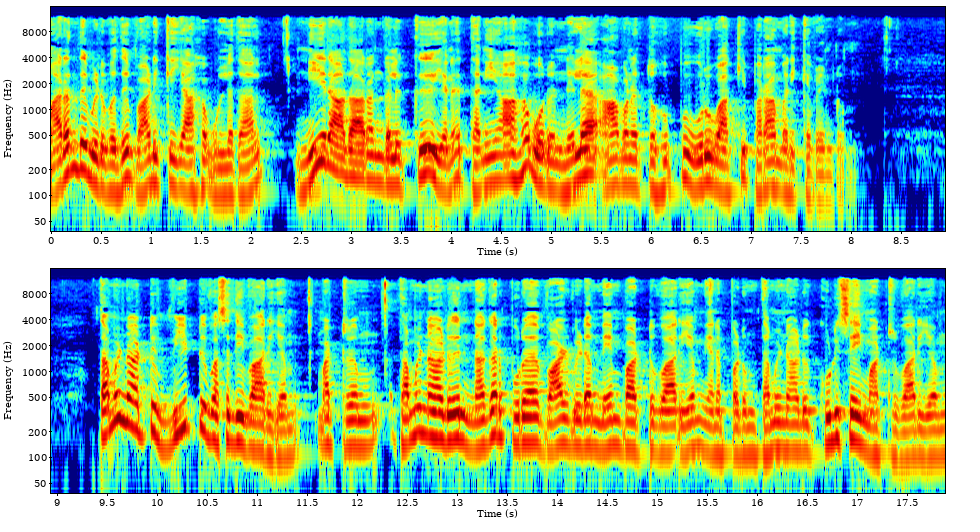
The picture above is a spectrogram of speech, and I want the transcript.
மறந்து விடுவது வாடிக்கையாக உள்ளதால் நீர் ஆதாரங்களுக்கு என தனியாக ஒரு நில ஆவண தொகுப்பு உருவாக்கி பராமரிக்க வேண்டும். தமிழ்நாட்டு வீட்டு வசதி வாரியம் மற்றும் தமிழ்நாடு நகர்ப்புற வாழ்விட மேம்பாட்டு வாரியம் எனப்படும் தமிழ்நாடு குடிசை மாற்று வாரியம்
